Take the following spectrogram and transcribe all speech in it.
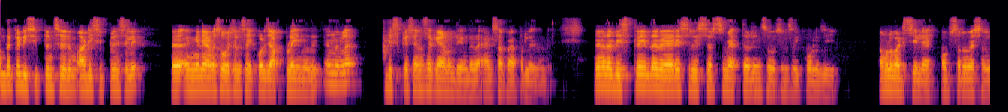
എന്തൊക്കെ ഡിസിപ്ലിൻസ് വരും? ആ ഡിസിപ്ലിൻസിൽ എങ്ങനെയാണ് സോഷ്യൽ സൈക്കോളജി അപ്ലൈ ചെയ്യുന്നത് എന്നുള്ള ഡിസ്കഷൻസ് ഒക്കെയാണ് എന്ത് ചെയ്യേണ്ടത്? ആൻസർ പേപ്പറിൽ എഴുതുന്നത് പിന്നെ describe the various research method in social psychology നമ്മൾ പഠിച്ചില്ലേ? ഒബ്സർവേഷണൽ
